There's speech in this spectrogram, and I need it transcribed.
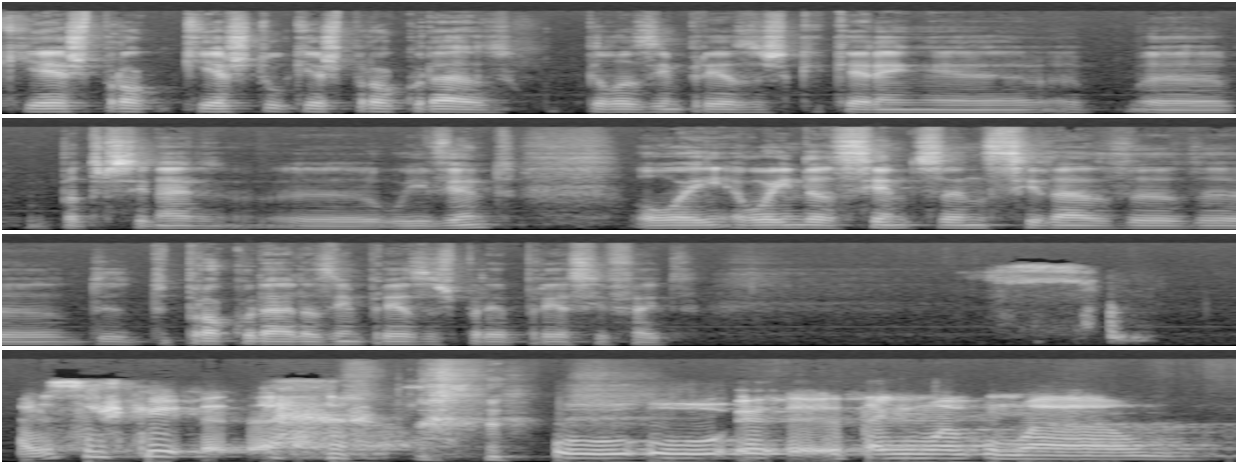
que, és pro, que és tu que és procurado pelas empresas que querem uh, uh, patrocinar uh, o evento ou, ou, ainda sentes a necessidade de, de, de procurar as empresas para, para esse efeito? Sabes que o, o, eu tenho uma, uma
